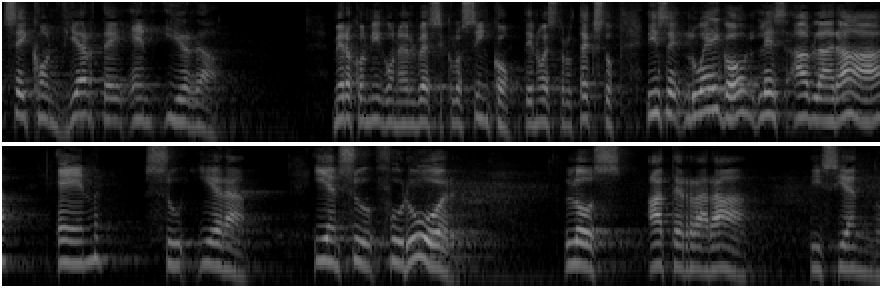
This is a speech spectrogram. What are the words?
se convierte en ira. Mira conmigo en el versículo 5 de nuestro texto. Dice, luego les hablará en su ira y en su furor los aterrará diciendo.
